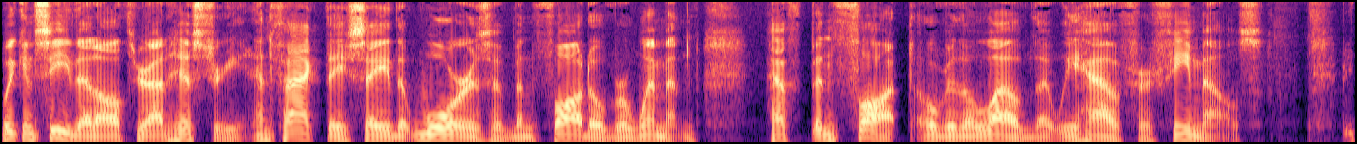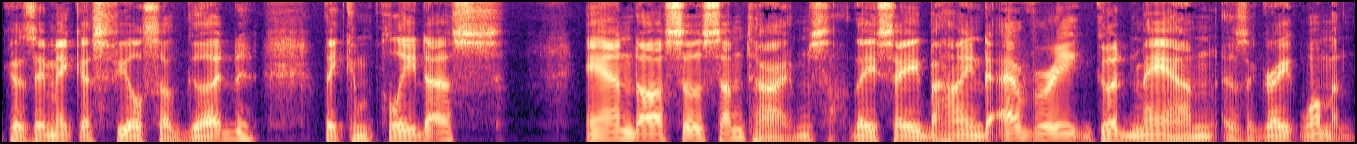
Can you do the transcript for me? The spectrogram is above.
We can see that all throughout history. In fact, they say that wars have been fought over women, have been fought over the love that we have for females because they make us feel so good. They complete us. And also, sometimes they say behind every good man is a great woman.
